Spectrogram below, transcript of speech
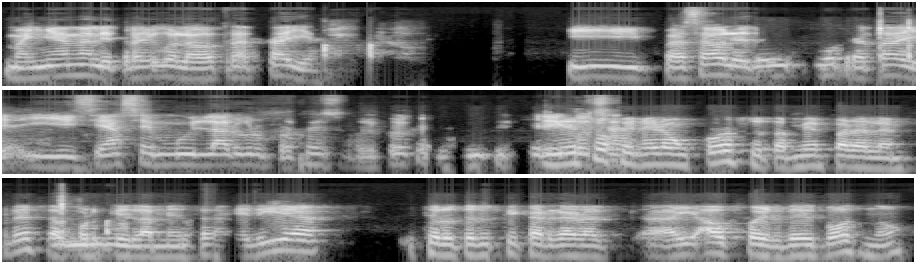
mañana le traigo la otra talla y pasado le doy otra talla y se hace muy largo el proceso. y eso genera un costo también para la empresa porque la mensajería se lo tenés que cargar ahí a perder vos, ¿no?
